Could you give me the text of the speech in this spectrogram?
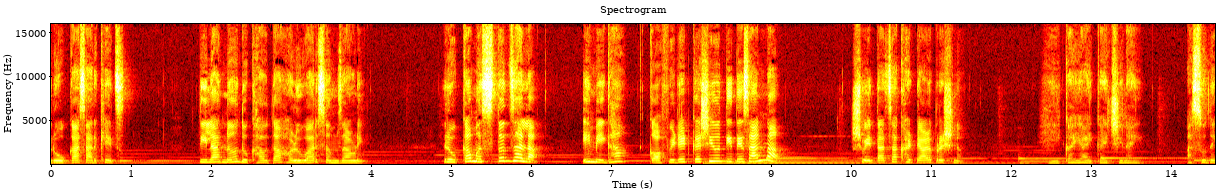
रोकासारखेच तिला न दुखावता हळूवार समजावणे. रोका मस्तच झाला. ए मेघा कॉफी डेट कशी होती ते सांग ना. श्वेताचा खट्याळ प्रश्न. ही काही ऐकायची नाही. असू दे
